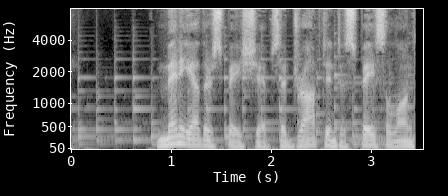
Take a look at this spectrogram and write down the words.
Many other spaceships had dropped into space alongside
